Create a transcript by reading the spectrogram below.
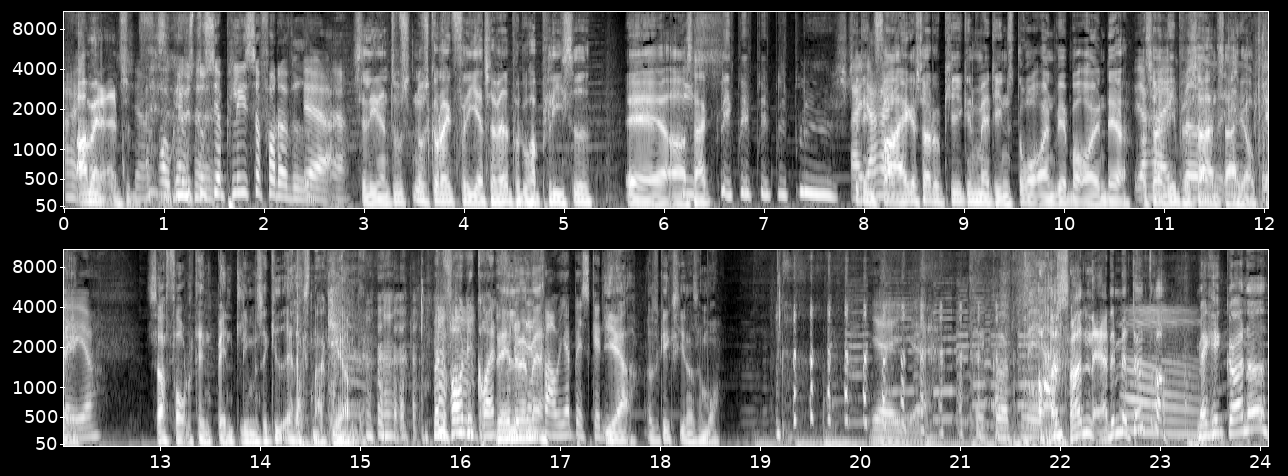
Ej, Åh, men altså, Okay, hvis du siger please, så får du at vide. Ja. Selina, du, nu skal du ikke, fordi jeg tager ved på, at du har pleaset øh, og sagt, please, please, please, please, please, til Ej, din far, ikke-? Og så har du kigget med dine store øjenvipper øjne der. Jeg og så har lige pludselig har han sagt, okay, klager. Så får du den Bentley, men så gider jeg heller ikke snakke mere om det. Men du får det grønt, Det er den med- farve, jeg bedst kan lide. Ja, og så skal ikke sige noget til mor. Ja, ja. Det er godt med jer. Og sådan er det med døtre. Man kan ikke gøre noget.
